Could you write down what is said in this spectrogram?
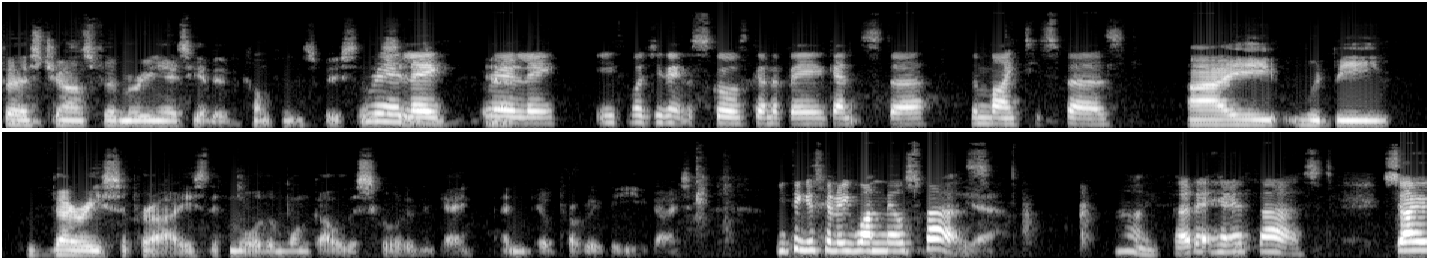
first chance for Mourinho to get a bit of a confidence boost. Really. Yeah. really. What do you think the score's going to be against uh, the mighty Spurs? I would be very surprised if more than one goal is scored in the game, and it'll probably be you guys. You think it's going to be 1 0 Spurs? Yeah. Oh, you've heard it here first. So,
